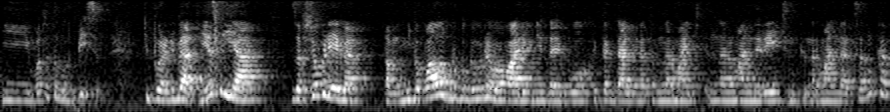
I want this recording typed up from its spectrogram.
И вот это вот бесит. Типа, ребят, если я за все время там не попала, грубо говоря, в аварию, не дай бог, и так далее, меня там нормаль- нормальный рейтинг и нормальная оценка,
